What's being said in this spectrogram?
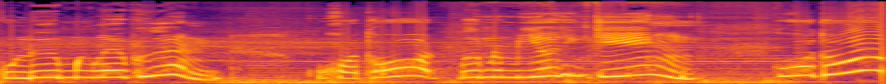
กูลืมมึงเลยเพื่อน กูขอโทษ ปืนมันมีเยอะจริงๆ กูขอโทษ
